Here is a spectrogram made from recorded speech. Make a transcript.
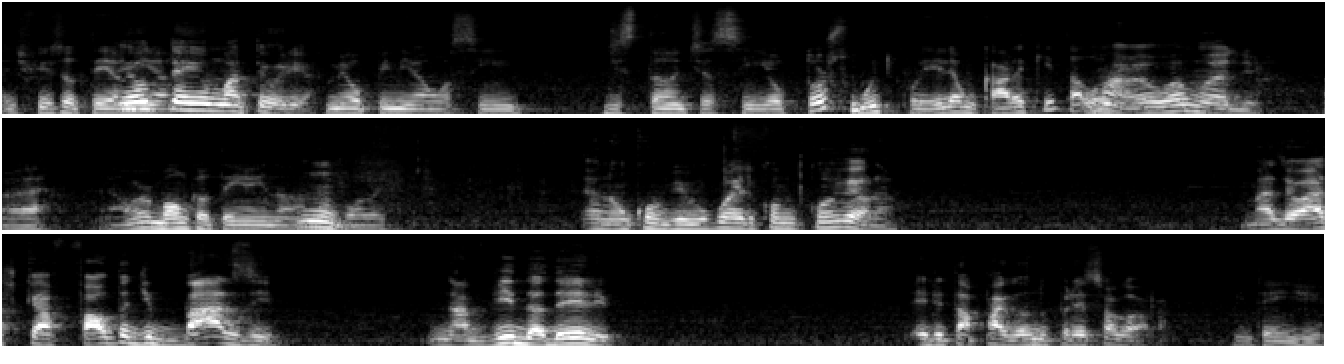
É difícil eu ter a Eu minha, tenho uma teoria. minha opinião assim, distante assim. Eu torço muito por ele, é um cara que tá louco. Não, eu amo ele. É. É um irmão que eu tenho aí na, Hum. na bola. Eu não convivo com ele como tu conviveu, né? Mas eu acho que a falta de base na vida dele, ele tá pagando o preço agora. Entendi.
